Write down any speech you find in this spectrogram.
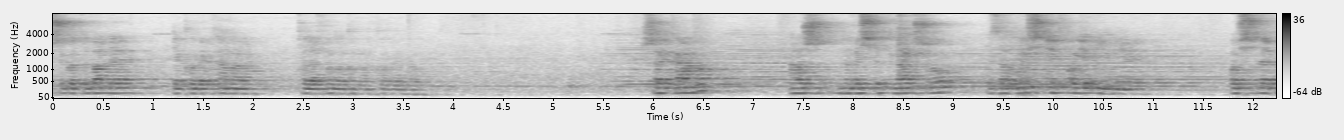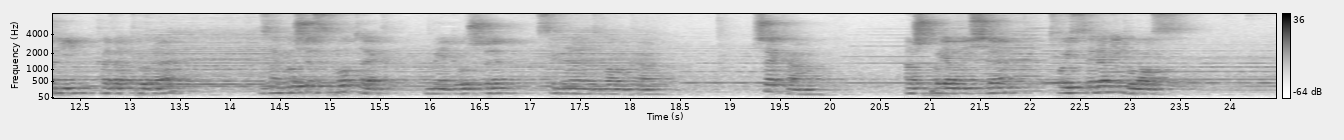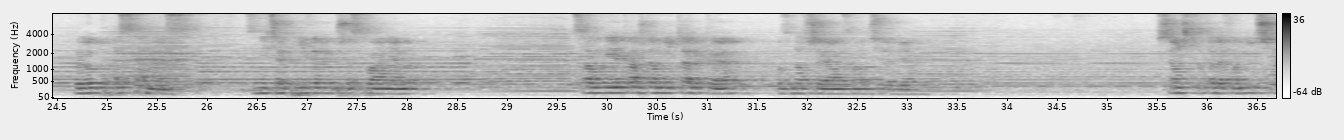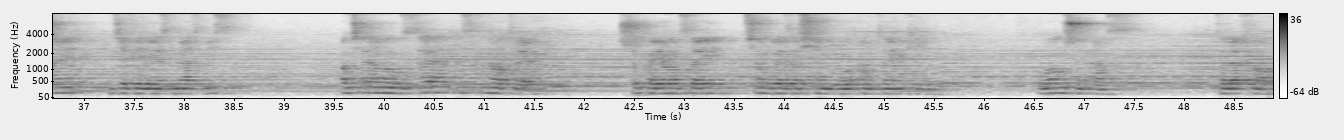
przygotowany jako reklama telefonu komórkowego. Czekam, aż na wyświetlaczu zabłyśnie Twoje imię, oślepi klawiaturę, zagłuszy smutek mej duszy sygnałem dzwonka. Czekam, aż pojawi się Twój syreni głos lub SMS z niecierpliwym przesłaniem. Całuję każdą literkę oznaczającą Ciebie. W książce telefonicznej, gdzie wiele jest nazwisk, ocieram łzę tęsknoty, szukającej ciągle zasięgu antenki. Łączy nas telefon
